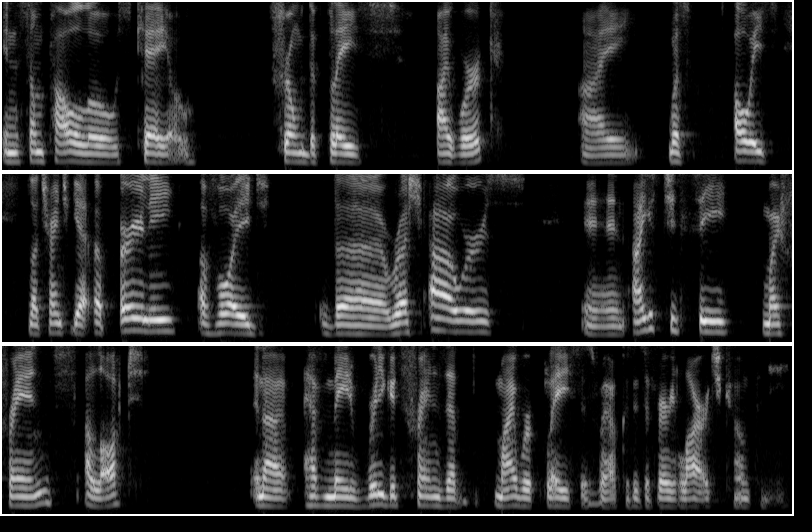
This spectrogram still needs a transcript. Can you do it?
in São Paulo scale from the place I work. I was always like, trying to get up early, avoid the rush hours, and I used to see my friends a lot. And I have made really good friends at my workplace as well because it's a very large company.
